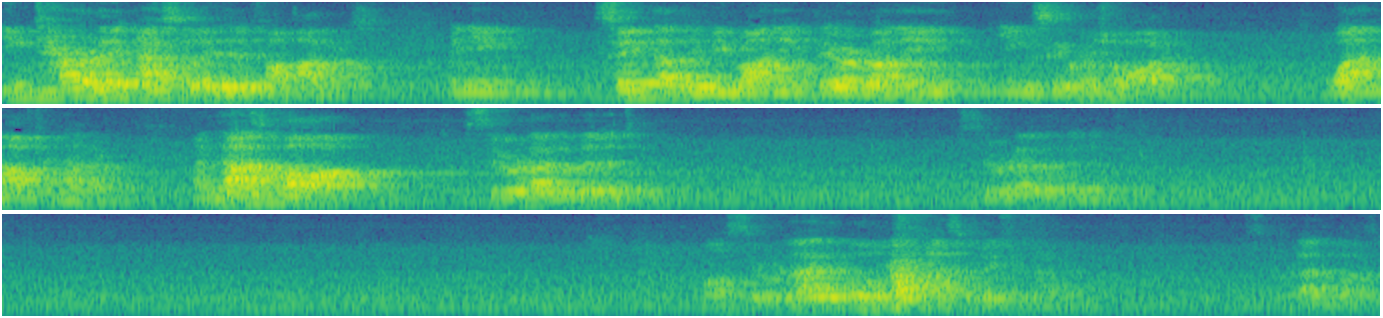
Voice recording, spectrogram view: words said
entirely isolated from others, meaning saying that they be running, they are running in sequential order, one after another, and that's called serializability. Serializability. or serializable isolation level.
